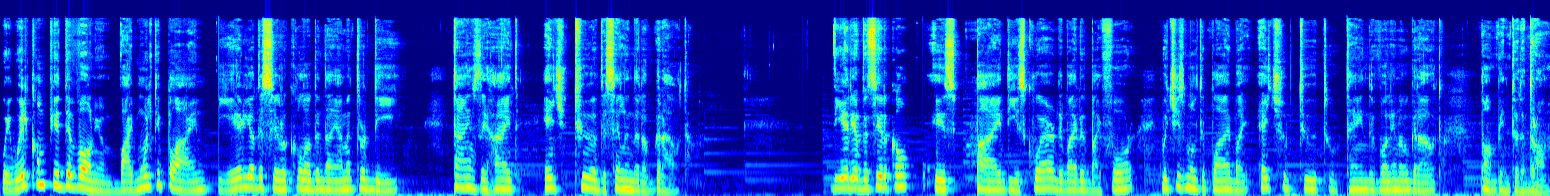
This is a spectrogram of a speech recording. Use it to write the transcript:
We will compute the volume by multiplying the area of the circle of the diameter d times the height h2 of the cylinder of grout. The area of the circle is pi d squared divided by 4, which is multiplied by h sub 2 to obtain the volume of grout pumped into the drum.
